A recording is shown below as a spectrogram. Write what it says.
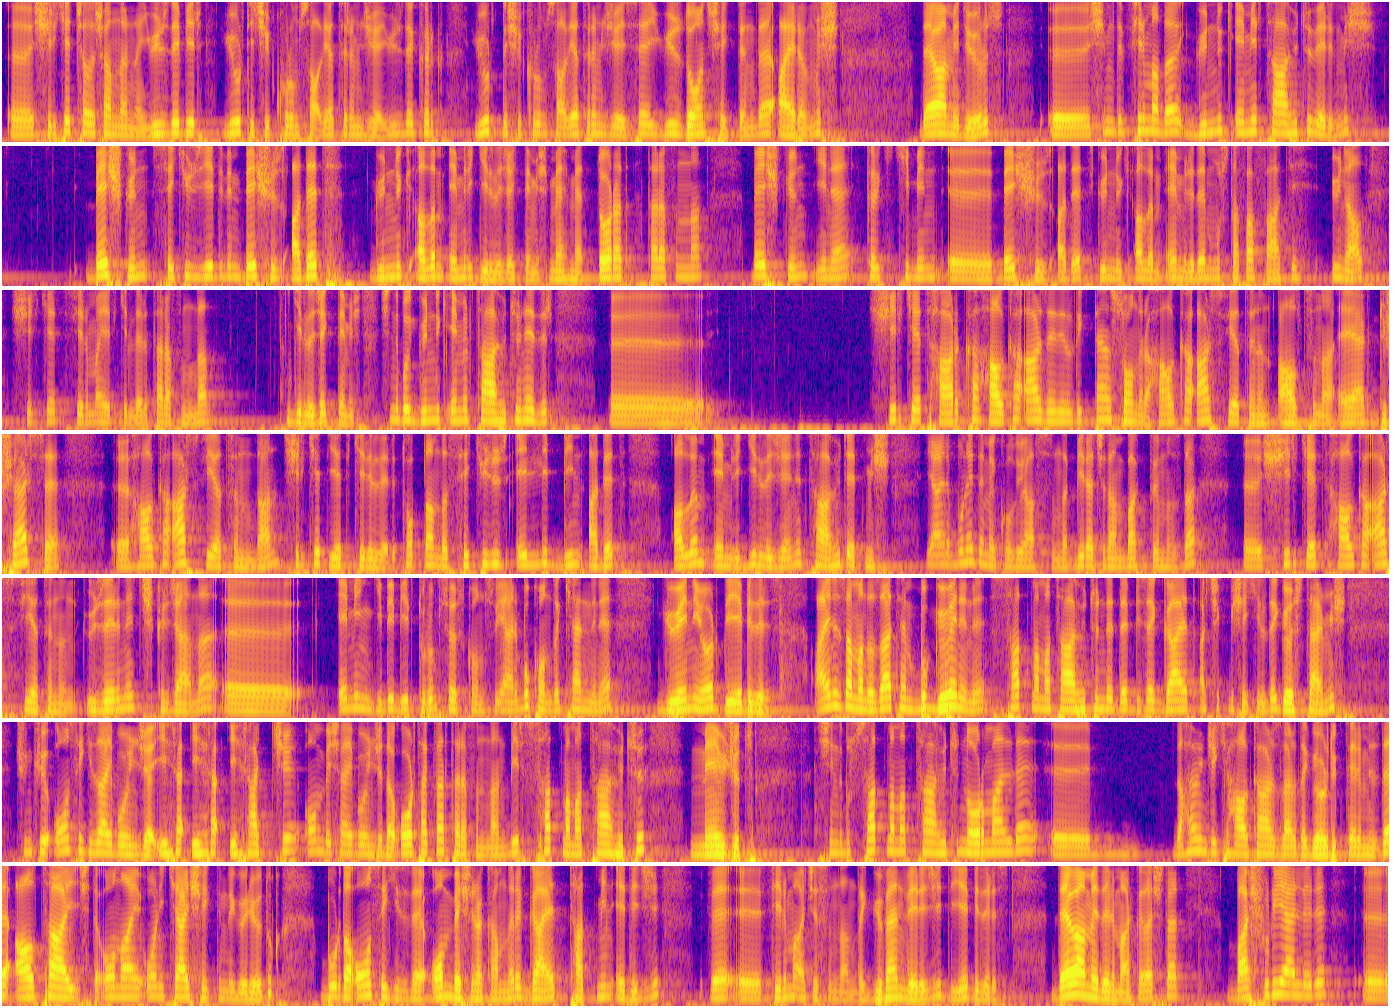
E, şirket çalışanlarına yüzde bir, yurt içi kurumsal yatırımcıya yüzde 40, yurt dışı kurumsal yatırımcıya ise yüzde 10 şeklinde ayrılmış. Devam ediyoruz. E, şimdi firmada günlük emir taahhütü verilmiş. 5 gün 807.500 adet günlük alım emri girilecek demiş Mehmet Dora tarafından. 5 gün yine 42.500 adet günlük alım emri de Mustafa Fatih Ünal şirket firma yetkilileri tarafından girilecek demiş. Şimdi bu günlük emir taahhütü nedir? Ee, şirket halka, halka arz edildikten sonra halka arz fiyatının altına eğer düşerse e, halka arz fiyatından şirket yetkilileri toplamda 850 bin adet alım emri girileceğini taahhüt etmiş. Yani bu ne demek oluyor aslında bir açıdan baktığımızda e, şirket halka arz fiyatının üzerine çıkacağına e, emin gibi bir durum söz konusu. Yani bu konuda kendine güveniyor diyebiliriz. Aynı zamanda zaten bu güvenini satmama taahhütünde de bize gayet açık bir şekilde göstermiş. Çünkü 18 ay boyunca ihra, ihra, ihraççı 15 ay boyunca da ortaklar tarafından bir satmama taahhütü mevcut. Şimdi bu satmama taahhütü normalde e, daha önceki halka arzlarda gördüklerimizde 6 ay işte 10 ay 12 ay şeklinde görüyorduk. Burada 18 ve 15 rakamları gayet tatmin edici ve e, firma açısından da güven verici diyebiliriz. Devam edelim arkadaşlar. Başvuru yerleri e,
